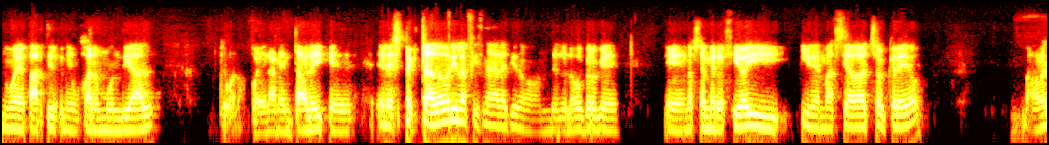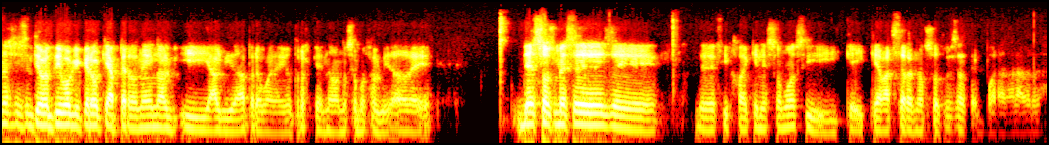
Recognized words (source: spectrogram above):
nueve partidos que tienen jugar en un mundial que bueno fue lamentable y que el espectador y la aficionado latino desde luego creo que eh, no se mereció y, demasiado ha hecho creo más o menos en sentido colectivo que creo que a perdoné y a olvidar pero bueno hay otros que no nos hemos olvidado de, de esos meses de, de decir, quiénes somos y qué, va a ser nosotros esa temporada, la verdad.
